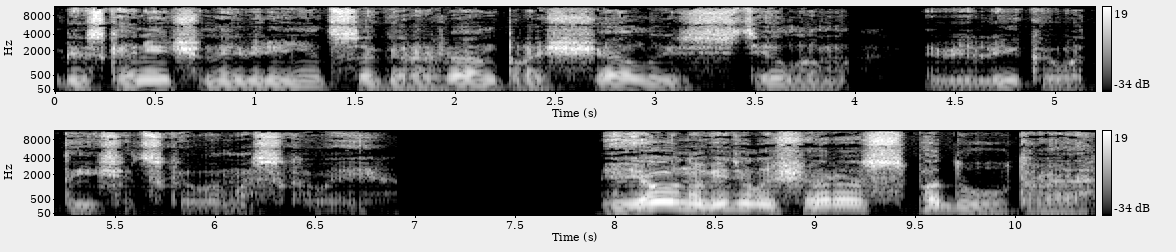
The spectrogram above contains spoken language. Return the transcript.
бесконечная вереница горожан прощалась с телом великого Тысяцкого Москвы. Ее он увидел еще раз под утро,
